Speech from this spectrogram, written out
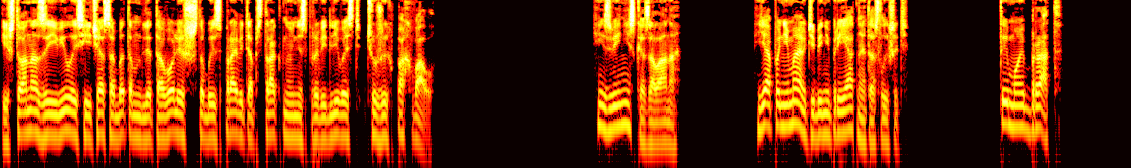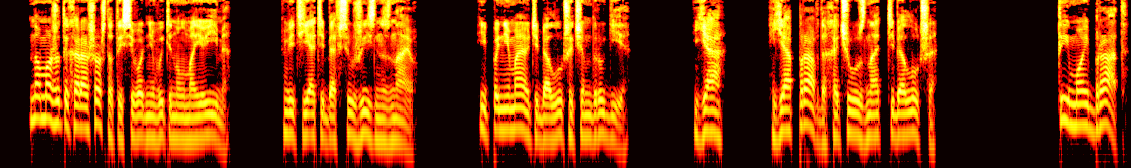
и что она заявила сейчас об этом для того лишь, чтобы исправить абстрактную несправедливость чужих похвал. «Извини», — сказала она, — «я понимаю, тебе неприятно это слышать. Ты мой брат». Но, может, и хорошо, что ты сегодня вытянул мое имя, ведь я тебя всю жизнь знаю и понимаю тебя лучше, чем другие. Я, я правда хочу узнать тебя лучше. Ты мой брат.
